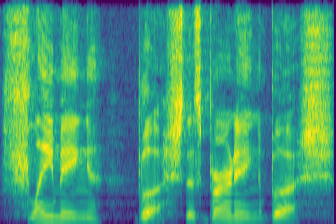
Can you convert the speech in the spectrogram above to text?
flaming bush, this burning bush.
